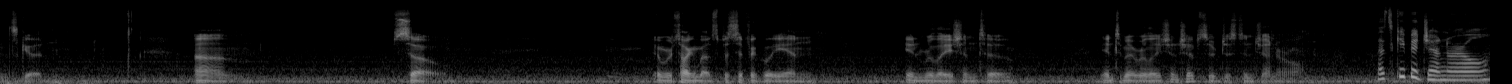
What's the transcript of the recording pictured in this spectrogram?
That's good. Um, so, and we're talking about specifically in in relation to intimate relationships or just in general. Let's keep it general,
